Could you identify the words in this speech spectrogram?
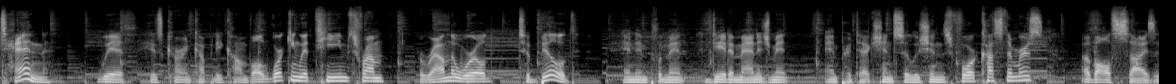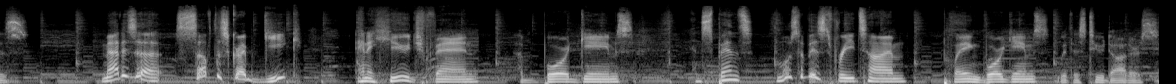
10 with his current company Commvault, working with teams from around the world to build and implement data management and protection solutions for customers of all sizes. Matt is a self described geek and a huge fan of board games and spends most of his free time playing board games with his two daughters.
